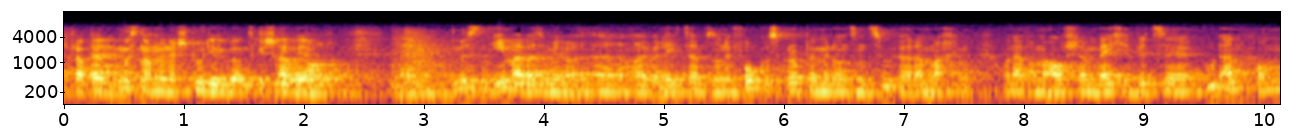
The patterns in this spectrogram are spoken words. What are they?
Ich glaube, da muss noch eine Studie über uns geschrieben werden. Ähm, wir müssen eh mal, was ich mir äh, mal überlegt habe, so eine Fokusgruppe mit unseren Zuhörern machen und einfach mal aufschreiben, welche Witze gut ankommen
